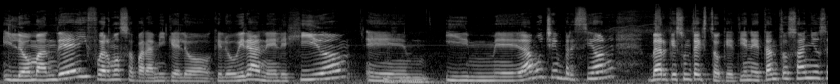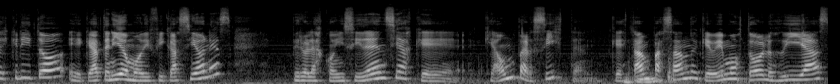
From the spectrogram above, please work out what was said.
Y lo mandé y fue hermoso para mí que lo, que lo hubieran elegido. eh, Y me da mucha impresión ver que es un texto que tiene tantos años escrito, eh, que ha tenido modificaciones, pero las coincidencias que, que aún persisten, que están pasando y que vemos todos los días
